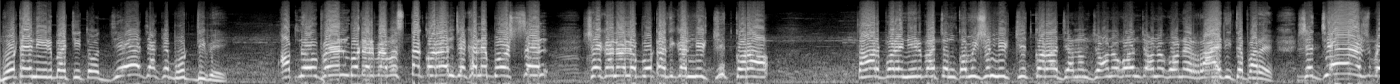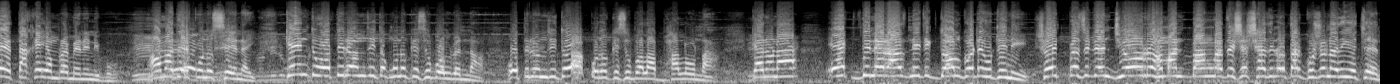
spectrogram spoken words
ভোটে নির্বাচিত, যে যাকে ভোট দিবে। আপনি ওপেন ভোটের ব্যবস্থা করেন, যেখানে বসছেন, সেখানে হলো ভোটাধিকার নিশ্চিত করা, তারপরে নির্বাচন কমিশন নিশ্চিত করা, যেন জনগণ জনগণের রায় দিতে পারে। সে যে আসবে, তাকেই আমরা মেনে নিব। আমাদের কোনো সে নাই। কিন্তু অতিরঞ্জিত কোনো কিছু বলবেন না। অতিরঞ্জিত কোনো কিছু বলা ভালো না। কেননা একদিনে রাজনৈতিক দল গড়ে ওঠেনি। শহীদ প্রেসিডেন্ট জিয়াউর রহমান বাংলাদেশের স্বাধীনতার ঘোষণা দিয়েছেন।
